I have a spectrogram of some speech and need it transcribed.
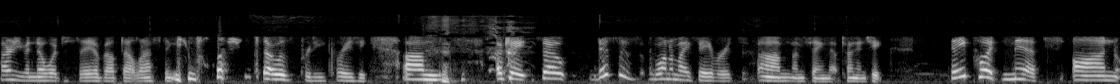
I don't even know what to say about that last thing you played. That was pretty crazy. Um, okay, so this is one of my favorites. Um, I'm saying that tongue in cheek. They put myths on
